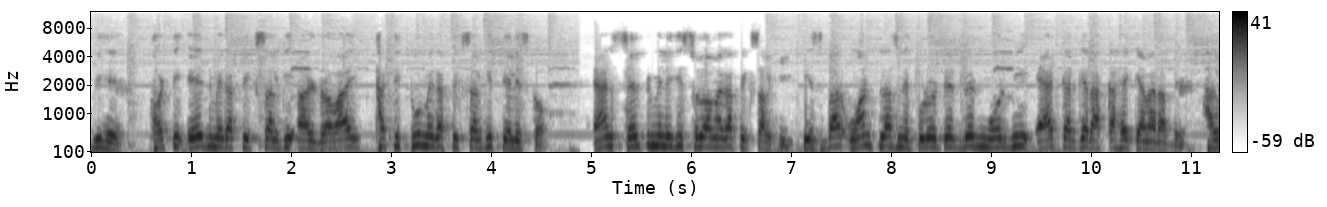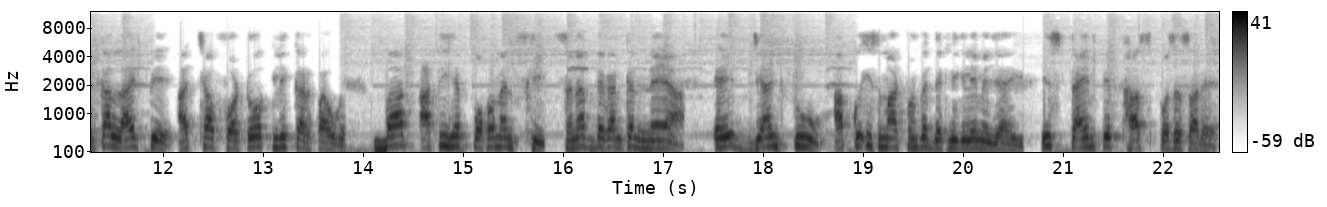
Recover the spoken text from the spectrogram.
भी है 48 मेगापिक्सल की अल्ट्रा वाइड 32 मेगापिक्सल की टेलीस्कोप एंड सेल्फी मिलेगी 16 मेगापिक्सल की। इस बार वन प्लस ने प्रोटेक्टेड मोड भी ऐड करके रखा है कैमरा पे। हल्का लाइट पे अच्छा फ़ोटो क्लिक कर पाओगे। बात आती है परफॉर्मेंस की। स्नैपड्रैगन का नया एट जेन टू आपको इस स्मार्टफ़ोन पे देखने के लिए मिल जाएगी। इस टाइम पे फास्ट प्रोसेसर है।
